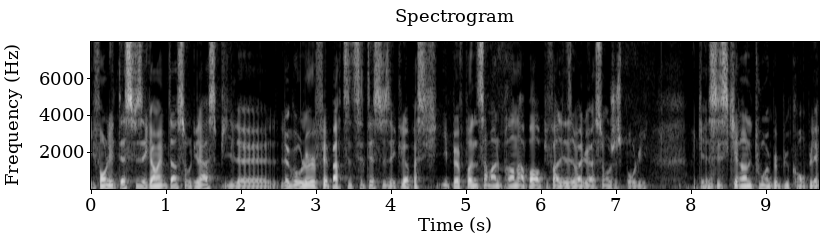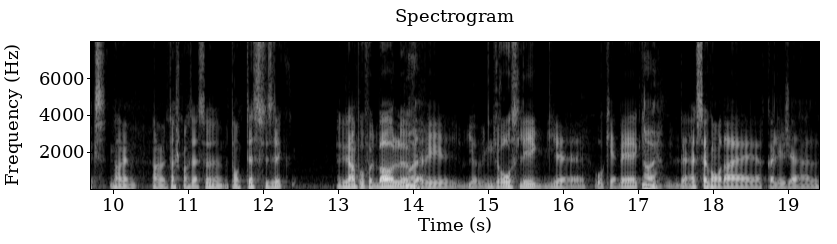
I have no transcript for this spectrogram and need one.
Ils font les tests physiques en même temps sur glace, puis le, le goaler fait partie de ces tests physiques-là parce qu'ils peuvent pas nécessairement le prendre à part puis faire des évaluations juste pour lui. C'est ce qui rend le tout un peu plus complexe. En même, en même temps, je pense à ça. Ton test physique, exemple au football, là, vous Ouais. avez, il y a une grosse ligue euh, au Québec, Ouais. de- secondaire, collégiale.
